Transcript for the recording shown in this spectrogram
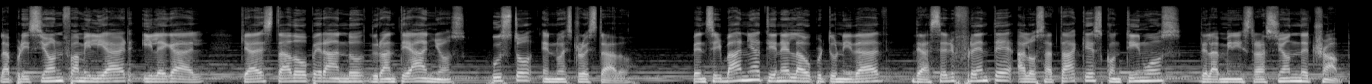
la prisión familiar ilegal que ha estado operando durante años justo en nuestro estado. Pensilvania tiene la oportunidad de hacer frente a los ataques continuos de la administración de Trump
